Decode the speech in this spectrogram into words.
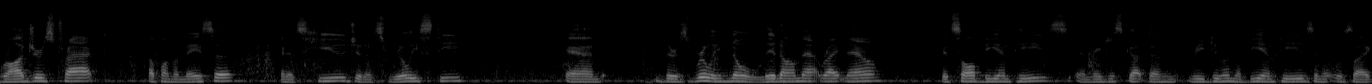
Rogers Tract up on the mesa, and it's huge and it's really steep. And there's really no lid on that right now. It's all BMPs, and they just got done redoing the BMPs, and it was like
